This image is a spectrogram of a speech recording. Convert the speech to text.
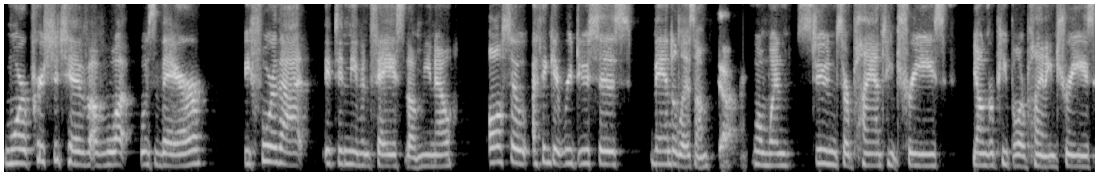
more appreciative of what was there. Before that, it didn't even phase them, you know. Also, I think it reduces vandalism. Yeah. When when students are planting trees, younger people are planting trees,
